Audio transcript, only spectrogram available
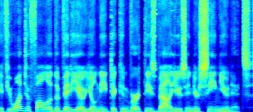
If you want to follow the video you'll need to convert these values in your scene units.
